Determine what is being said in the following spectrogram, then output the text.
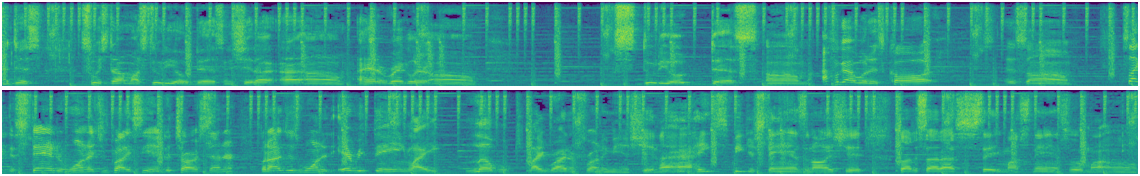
I just switched out my studio desk and shit. I, I um I had a regular um studio desk. Um I forgot what it's called. It's um it's like the standard one that you probably see in Guitar Center, but I just wanted everything like leveled, like right in front of me and shit. And I, I hate speaker stands and all that shit, so I decided I save my stands for my um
